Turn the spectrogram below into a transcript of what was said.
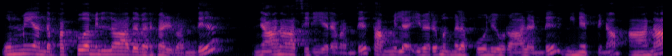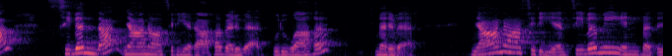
உண்மை அந்த பக்குவம் இல்லாதவர்கள் வந்து ஞானாசிரியரை வந்து தம்மில இவரும் எங்களை போல ஒரு ஆளண்டு நினைப்பினாம். ஆனால் சிவன் தான் ஞானாசிரியராக வருவார் குருவாக வருவார். ஞானாசிரியர் சிவமே என்பது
